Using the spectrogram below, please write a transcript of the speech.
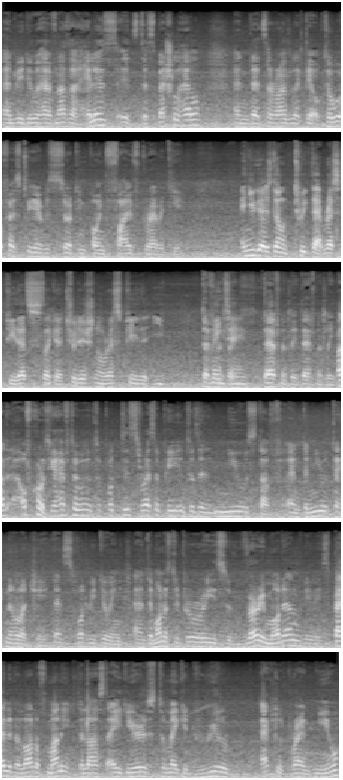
and we do have another Helles. It's the special Hell, and that's around like the Oktoberfest beer with 13.5 gravity. And you guys don't tweak that recipe. That's like a traditional recipe that you definitely, maintain. definitely, definitely. But uh, of course, you have to, to put this recipe into the new stuff and the new technology. That's what we're doing. And the Monastery Brewery is very modern. We spent a lot of money the last eight years to make it real, actual brand new.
